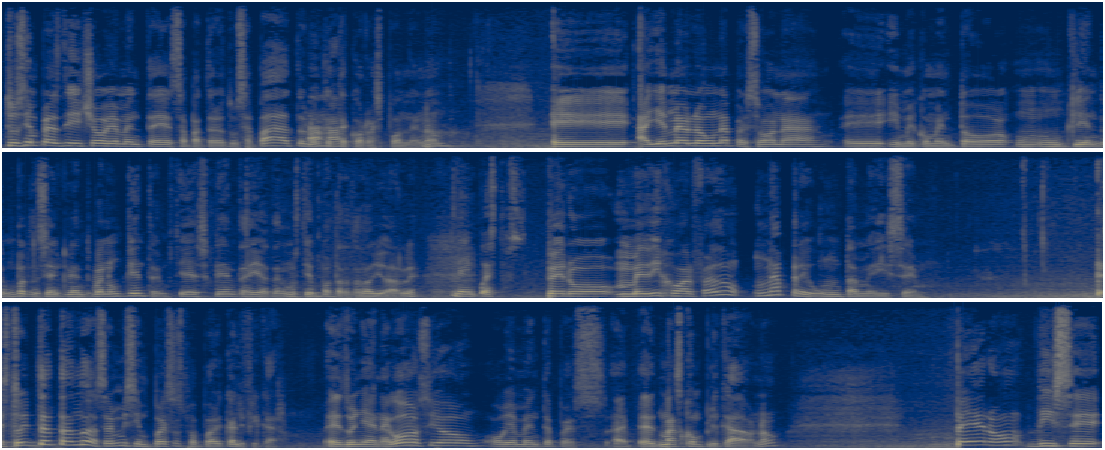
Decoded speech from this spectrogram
Tú siempre has dicho, obviamente, zapatero de tus zapatos, lo Ajá. que te corresponde, ¿no? Eh, ayer me habló una persona eh, y me comentó un, un cliente, un potencial cliente, bueno, un cliente, sí, es cliente, ya tenemos tiempo tratando de ayudarle. De impuestos. Pero me dijo, Alfredo, una pregunta, me dice. Estoy tratando de hacer mis impuestos para poder calificar. Es dueña de negocio, obviamente pues es más complicado, ¿no? Pero dice,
